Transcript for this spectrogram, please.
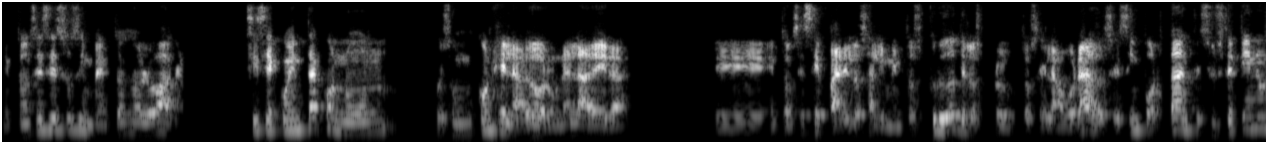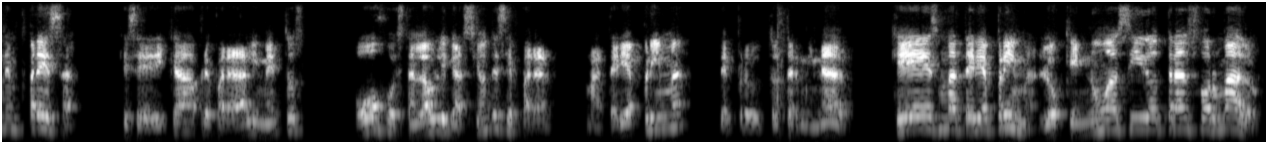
Entonces esos inventos no lo hagan. Si se cuenta con un, pues un congelador, una heladera, eh, entonces separe los alimentos crudos de los productos elaborados. Es importante. Si usted tiene una empresa que se dedica a preparar alimentos, ojo, está en la obligación de separar materia prima de producto terminado. ¿Qué es materia prima? Lo que no ha sido transformado.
